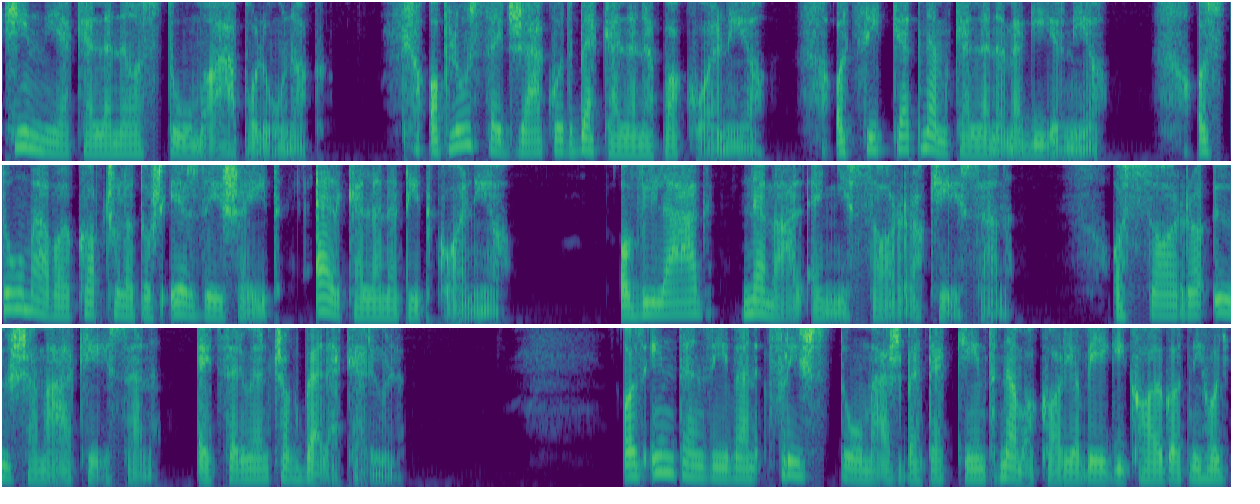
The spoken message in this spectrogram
Hinnie kellene a stóma ápolónak. A plusz egy zsákot be kellene pakolnia. A cikket nem kellene megírnia. A stómával kapcsolatos érzéseit el kellene titkolnia. A világ nem áll ennyi szarra készen. A szarra ő sem áll készen, egyszerűen csak belekerül. Az intenzíven friss stómás betegként nem akarja végighallgatni, hogy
